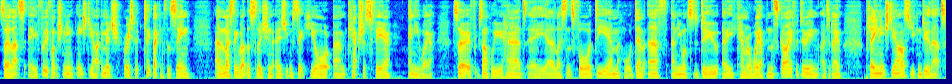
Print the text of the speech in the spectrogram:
So that's a fully functioning HDR image ready to take back into the scene. And the nice thing about this solution is you can stick your um, capture sphere anywhere. So if, for example, you had a uh, license for DEM or DEM Earth and you wanted to do a camera way up in the sky for doing, I don't know, plane HDRs, you can do that.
